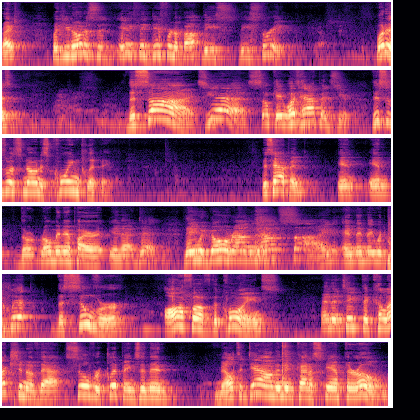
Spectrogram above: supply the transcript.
right? But you notice that anything different about these, these three? What is it? The size, yes. Okay, what happens here? This is what's known as coin clipping. This happened in, in the Roman Empire in that day. They would go around the outside and then they would clip the silver off of the coins and then take the collection of that silver clippings and then melt it down and then kind of stamp their own.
